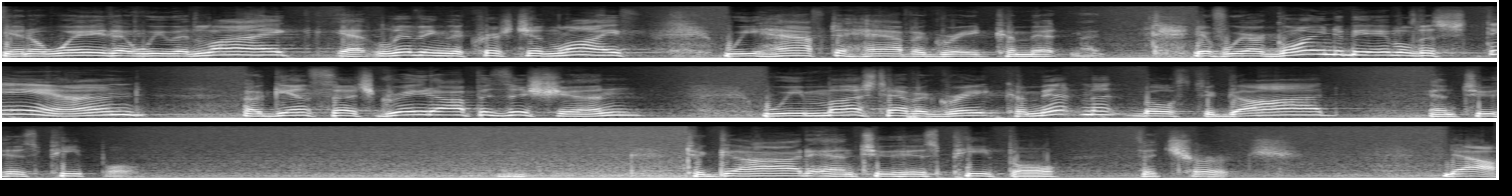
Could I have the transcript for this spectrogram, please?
in a way that we would like at living the Christian life, we have to have a great commitment. If we are going to be able to stand against such great opposition, we must have a great commitment both to God and to His people. To God and to His people, the church. Now,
